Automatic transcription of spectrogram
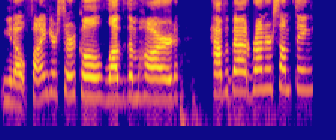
you know find your circle love them hard have a bad run or something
